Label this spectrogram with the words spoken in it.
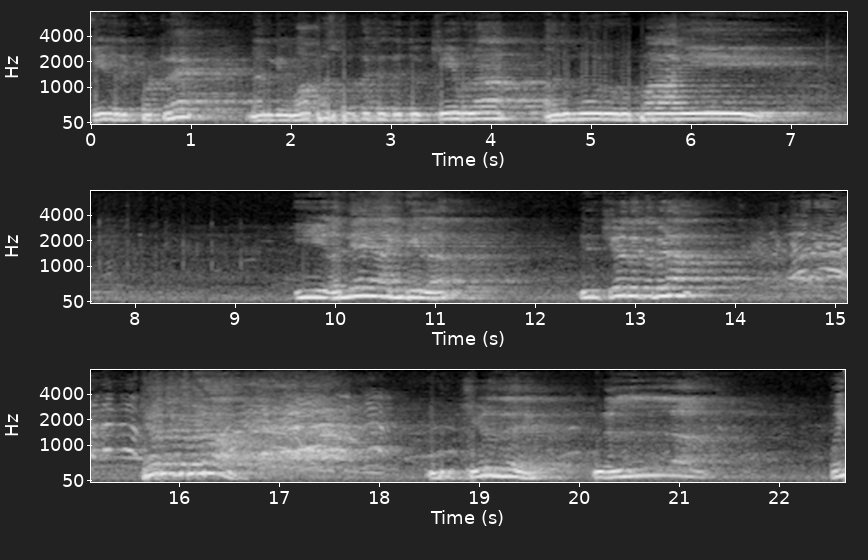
ಕೇಂದ್ರಕ್ಕೆ ಕೊಟ್ರೆ ನಮಗೆ ವಾಪಸ್ ಬರ್ತಕ್ಕಂಥದ್ದು ಕೇವಲ ಹದಿಮೂರು ರೂಪಾಯಿ. ಈ ಅನ್ಯಾಯ ಆಗಿದೆಯಲ್ಲ? ಇದನ್ನು ಕೇಳಬೇಕಾ ಬೇಡ? ಕೇಳಬೇಕಾ ಬೇಡ? ಇದನ್ನು ಕೇಳಿದ್ರೆ ಇವರೆಲ್ಲ ಮೈ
